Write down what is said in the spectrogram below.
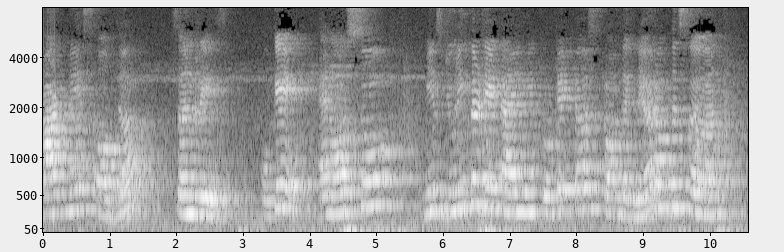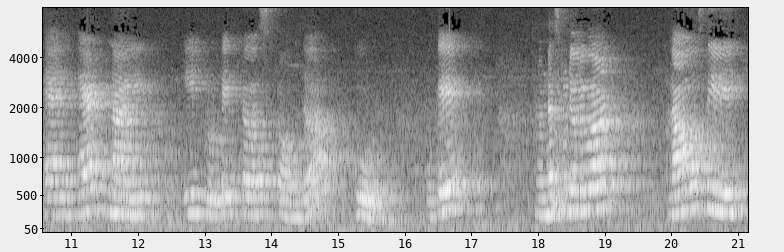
hardness of the sun rays okay and also means during the day time it protectors from the glare of the sun and at night it protect us from the cold. Okay? Understood everyone? Now see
